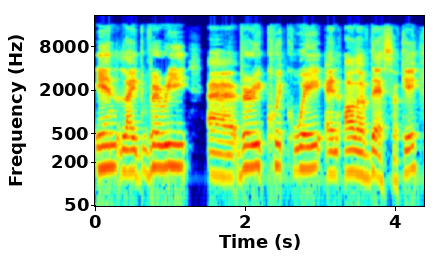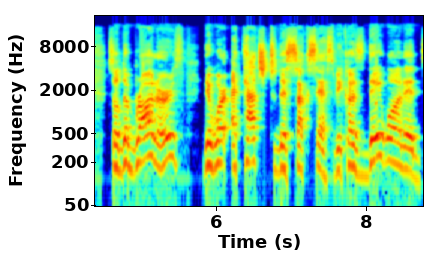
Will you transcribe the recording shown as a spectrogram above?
in like very uh, very quick way and all of this okay? So the brothers they were attached to the success because they wanted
